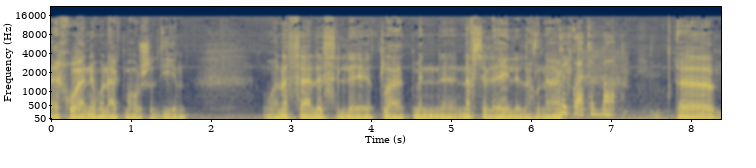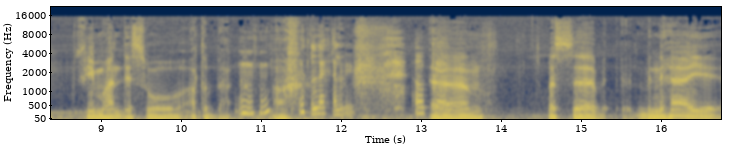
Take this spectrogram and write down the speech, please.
إخواني هناك موجودين. وأنا الثالث اللي طلعت من نفس العيلة لهناك. كلكم أطباء. آه، في مهندس وأطباء. مهم. آه. الله يخليك. أوكي. بس آه، بالنهاية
